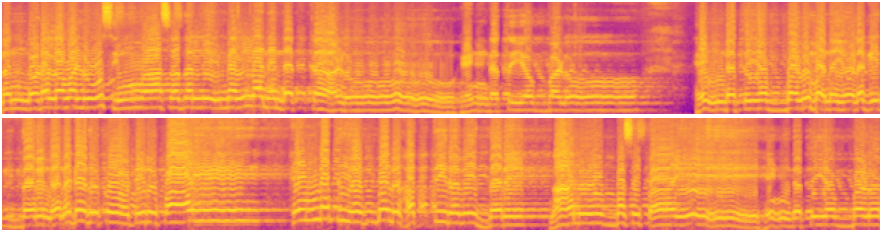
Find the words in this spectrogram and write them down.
ನನ್ನೊಡಲವಳು ಸಿಂಹಾಸದಲ್ಲಿ ಮೆಲ್ಲನೆ ನಕ್ಕಾಳು. ಹೆಂಡತಿಯೊಬ್ಬಳು ಹೆಂಡತಿಯೊಬ್ಬಳು ಮನೆಯೊಳಗಿದ್ದರೆ ನನಗದು ಕೋಟಿ ರೂಪಾಯಿ. ಹೆಂಡತಿಯೊಬ್ಬಳು ಹತ್ತಿರವಿದ್ದರೆ ನಾನು ಒಬ್ಬ ಸಿಪಾಯಿ. ಹೆಂಡತಿಯೊಬ್ಬಳು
